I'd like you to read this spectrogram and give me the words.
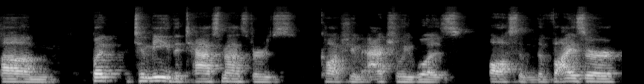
Um, but to me, the Taskmaster's costume actually was awesome. The visor,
